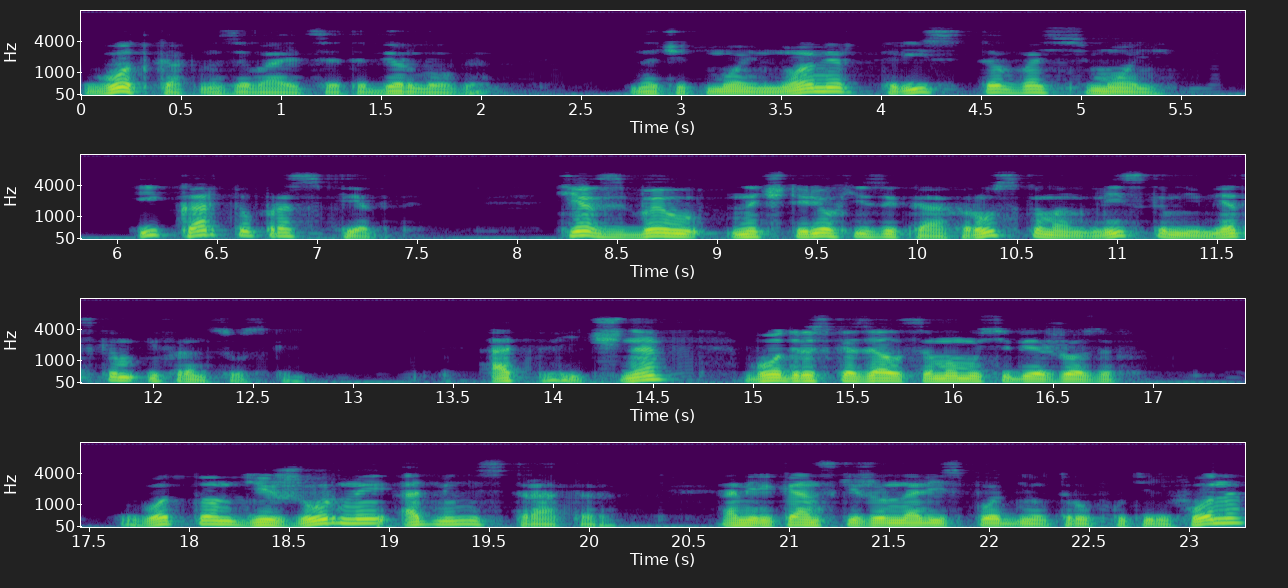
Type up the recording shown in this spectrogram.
Вот как называется эта берлога. Значит, мой номер 308 и карту проспект. Текст был на четырех языках – русском, английском, немецком и французском. «Отлично», – бодро сказал самому себе Жозеф. «Вот он, дежурный администратор». Американский журналист поднял трубку телефона,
